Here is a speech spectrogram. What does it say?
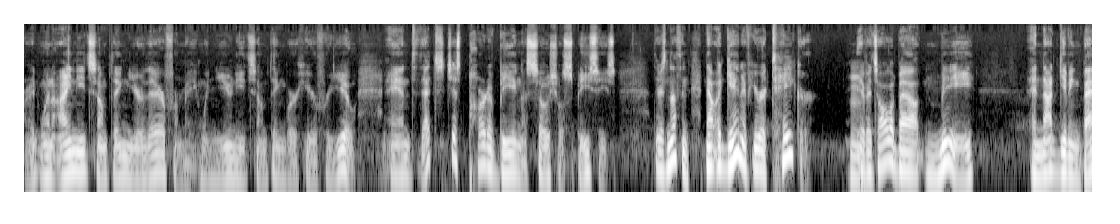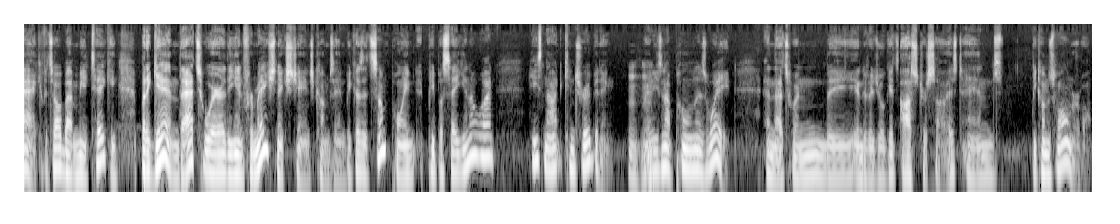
right? When I need something, you're there for me. When you need something, we're here for you. And that's just part of being a social species. There's nothing. Now, again, if you're a taker, Hmm. if it's all about me, and not giving back, if it's all about me taking. But again, that's where the information exchange comes in because at some point people say, you know what, he's not contributing, mm-hmm. right? he's not pulling his weight. And that's when the individual gets ostracized and becomes vulnerable.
